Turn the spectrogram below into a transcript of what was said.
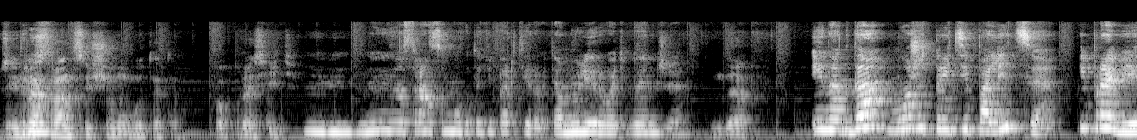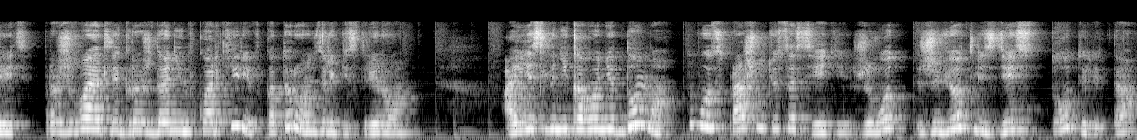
Штраф. Иностранцы еще могут это попросить. Мгм. Ну, иностранцев могут и депортировать, аннулировать ВНЖ. Да. Иногда может прийти полиция и проверить, проживает ли гражданин в квартире, в которой он зарегистрирован. А если никого нет дома, то будет спрашивать у соседей, живет, живет ли здесь тот или та.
